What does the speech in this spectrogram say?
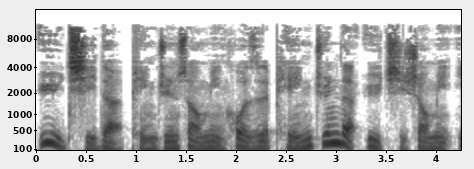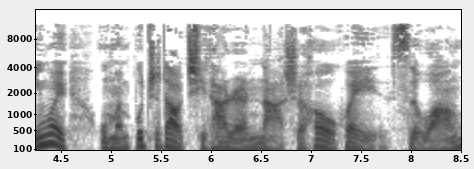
预期的平均寿命，或者是平均的预期寿命，因为我们不知道其他人哪时候会死亡，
